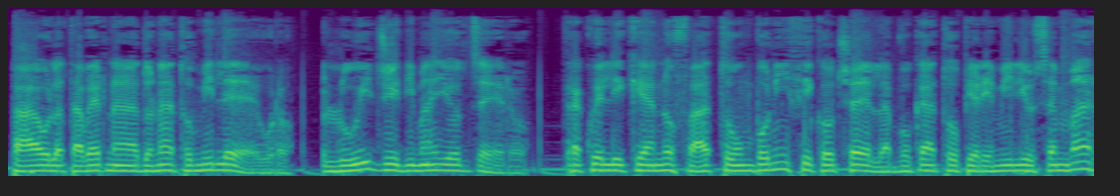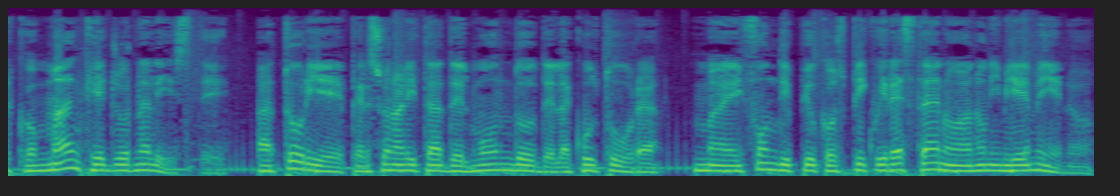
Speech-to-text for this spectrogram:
Paola Taverna ha donato 1000 euro, Luigi Di Maio 0, tra quelli che hanno fatto un bonifico c'è l'avvocato Pier Emilio San Marco ma anche giornalisti, attori e personalità del mondo della cultura, ma i fondi più cospicui restano anonimi e meno.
